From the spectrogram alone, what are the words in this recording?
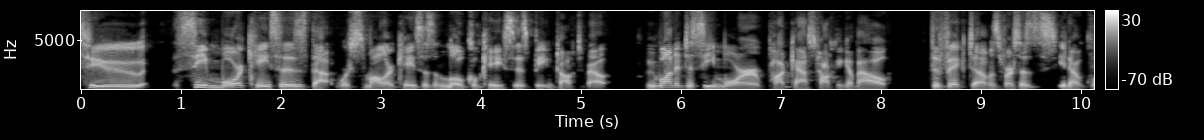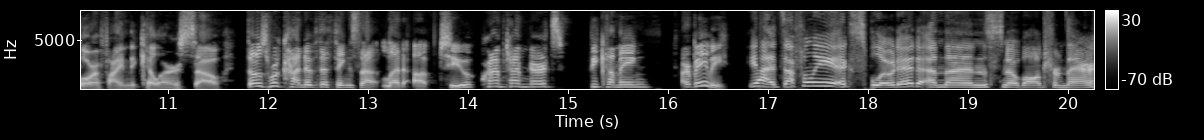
to see more cases that were smaller cases and local cases being talked about. We wanted to see more podcasts talking about the victims versus, you know, glorifying the killer. So those were kind of the things that led up to Crime Time Nerds becoming our baby. Yeah, it definitely exploded and then snowballed from there.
